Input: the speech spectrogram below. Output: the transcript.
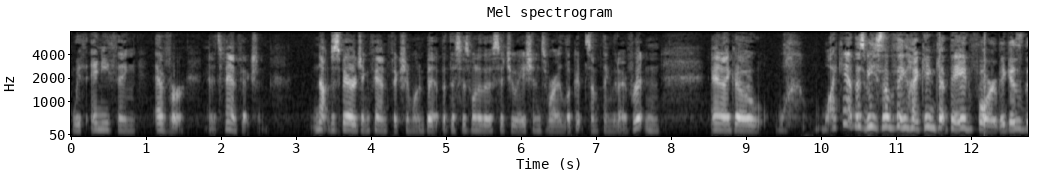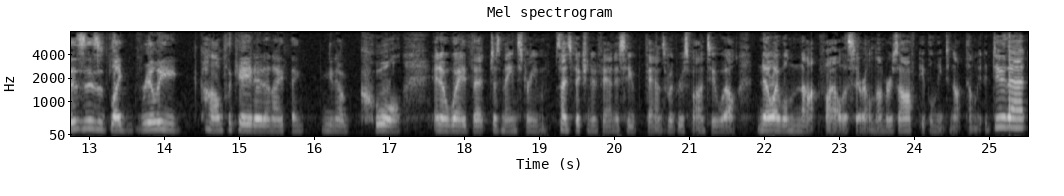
with anything ever, and it's fan fiction. Not disparaging fan fiction one bit, but this is one of those situations where I look at something that I've written and I go, why can't this be something I can get paid for? Because this is like really complicated and I think you know, cool in a way that just mainstream science fiction and fantasy fans would respond to. Well, no, I will not file the serial numbers off. People need to not tell me to do that.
